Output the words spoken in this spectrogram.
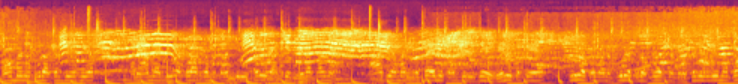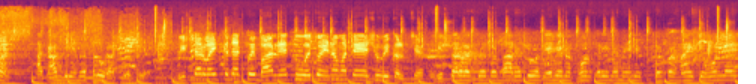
ફોર્મ અમે પૂરા કરી દઈએ છીએ. અને અમે દિવસ રાત અમે કામગીરી શરૂ રાખીએ જેના કારણે આ જે અમારી એફઆઈઆરની કામગીરી પૂરો કરવાનો પૂરેપૂરો પ્રયત્ન કરે. પણ આ કામગીરી અમે શરૂ રાખીએ છીએ. વિસ્તાર વાઇઝ કદાચ કોઈ બહાર રહેતું હોય તો એના માટે શું વિકલ્પ છે? વિસ્તારમાં કોઈ પણ બહાર રહેતું હોય તો એને અમે ફોન કરીને અમે એની કોઈ પણ માહિતી ઓનલાઈન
